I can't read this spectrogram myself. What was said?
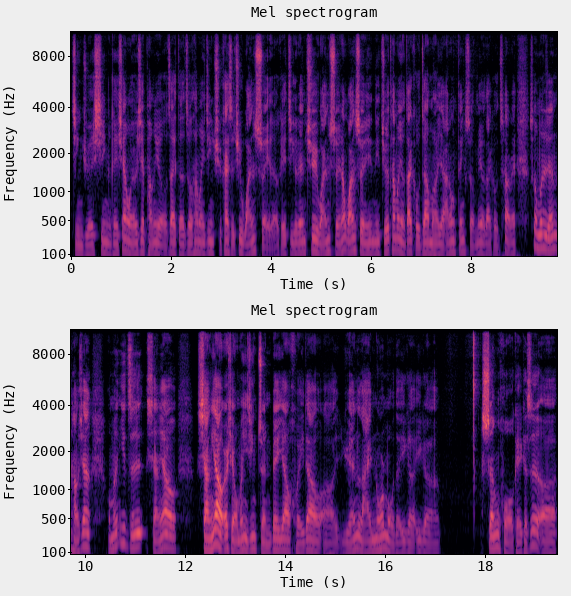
警觉性。可以像我有一些朋友在德州，他们已经去开始去玩水了。OK，几个人去玩水，那玩水你你觉得他们有戴口罩吗？Yeah, I don't think so，没有戴口罩嘞。所以我们人好像我们一直想要想要，而且我们已经准备要回到呃原来 normal 的一个一个生活。OK，，可是呃。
